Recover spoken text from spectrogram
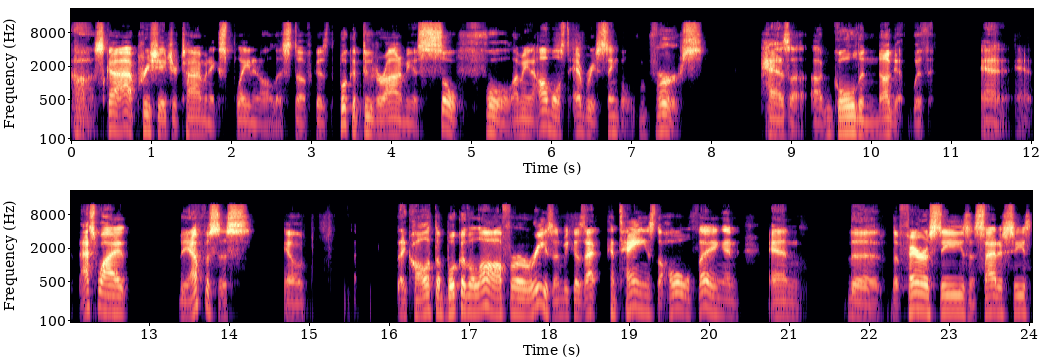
oh, Scott, I appreciate your time in explaining all this stuff because the book of Deuteronomy is so full. I mean, almost every single verse has a, a golden nugget with it. And, and that's why the emphasis, you know, they call it the book of the law for a reason because that contains the whole thing and and the the Pharisees and Sadducees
